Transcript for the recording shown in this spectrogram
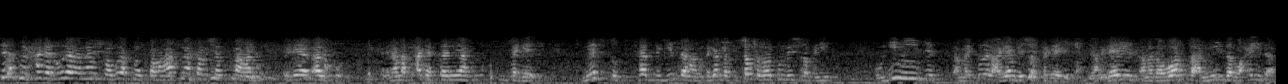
سيبك من الحاجة الأولى لانها مش موجودة في مجتمعاتنا فمش هتسمع عنها اللي هي الألكول. إنما الحاجة الثانية سجاير نفسه تتهد جدا عن السجاير بس الشخص اللي هو يكون بيشرب إيه؟ ودي ميزة أما يكون العيان بيشرب سجاير. يعني جايز. أنا دورت على الميزة الوحيدة.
